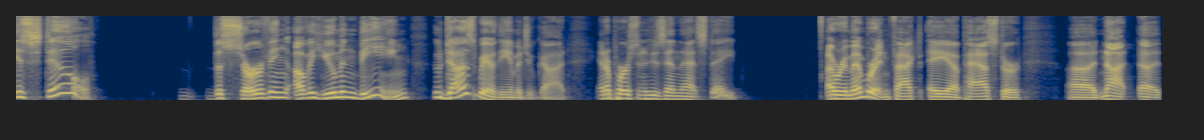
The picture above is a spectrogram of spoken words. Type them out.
is still the serving of a human being who does bear the image of God and a person who's in that state i remember in fact a, a pastor uh, not uh,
